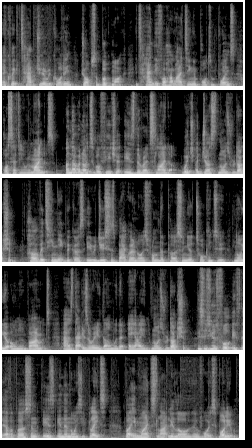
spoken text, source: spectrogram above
A quick tap during recording drops a bookmark. It's handy for highlighting important points or setting reminders. Another notable feature is the red slider, which adjusts noise reduction. However, it's unique because it reduces background noise from the person you're talking to, not your own environment, as that is already done with the AI noise reduction. This is useful if the other person is in a noisy place, but it might slightly lower their voice volume.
